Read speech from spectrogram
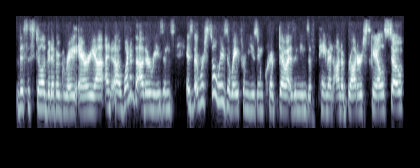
this is still a bit of a gray area. And uh, one of the other reasons is that we're still ways away from using crypto as a means of payment on a broader scale. So,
